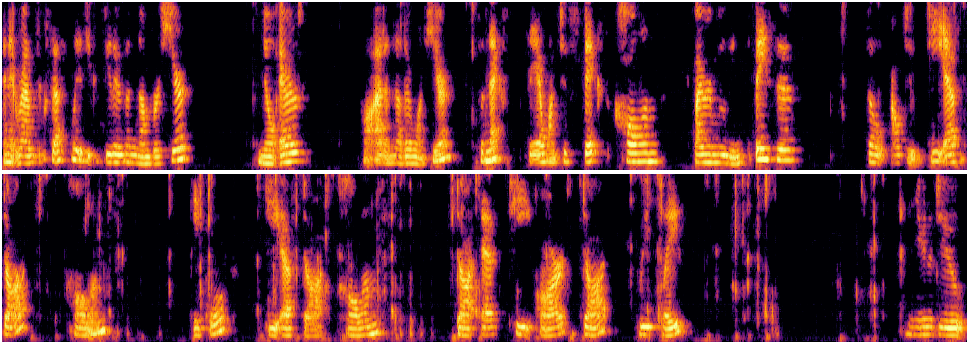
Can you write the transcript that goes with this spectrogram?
And it ran successfully. As you can see, there's a number here. No errors. So I'll add another one here. So next, say I want to fix columns by removing spaces. So I'll do df dot columns equals df dot columns dot str dot replace and then you're going to do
